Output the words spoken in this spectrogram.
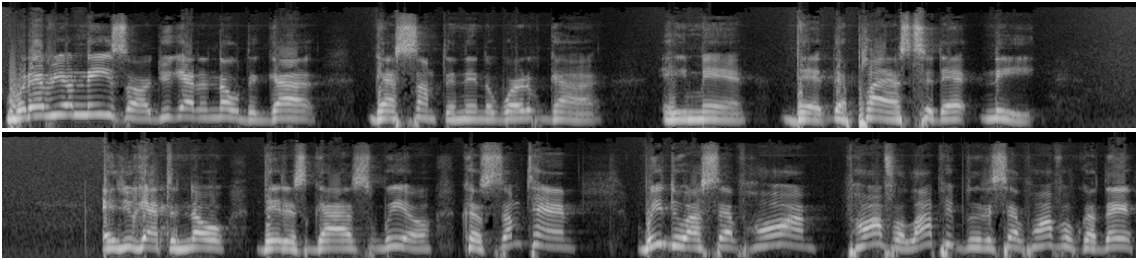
Whatever your needs are, you got to know that God got something in the Word of God, amen, that applies to that need. And you got to know that it's God's will, because sometimes we do ourselves harm harmful. A lot of people do themselves harmful because they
